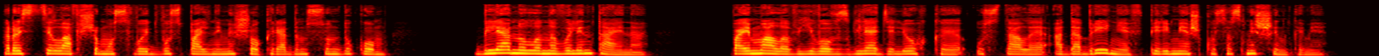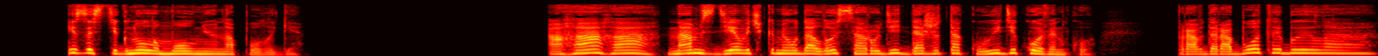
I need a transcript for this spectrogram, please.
расстилавшему свой двуспальный мешок рядом с сундуком, глянула на Валентайна, поймала в его взгляде легкое, усталое одобрение вперемешку со смешинками и застегнула молнию на пологе. Ага-ага, нам с девочками удалось соорудить даже такую диковинку. Правда, работы было...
